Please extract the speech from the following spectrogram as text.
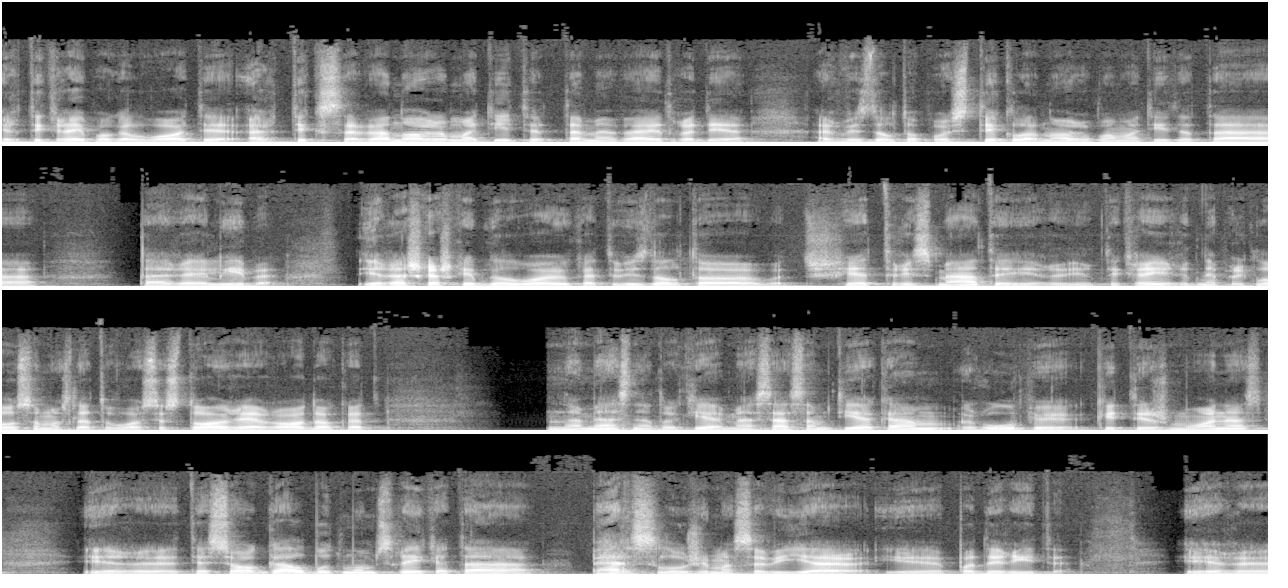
ir tikrai pagalvoti, ar tik save noriu matyti tame veidrodėje, ar vis dėlto pro stiklą noriu pamatyti tą, tą realybę. Ir aš kažkaip galvoju, kad vis dėlto šie trys metai ir, ir tikrai ir nepriklausomos Lietuvos istorija rodo, kad Na mes netokie, mes esam tie, kam rūpi kiti žmonės Ir tiesiog galbūt mums reikia tą persilaužimą savyje padaryti. Ir e,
